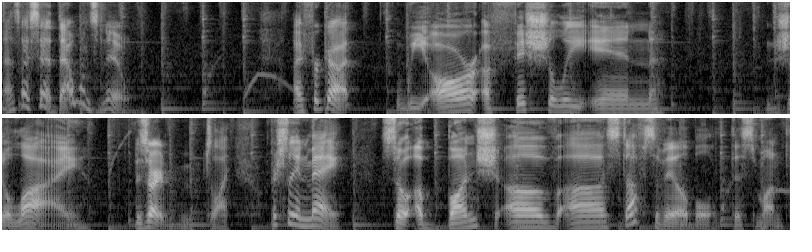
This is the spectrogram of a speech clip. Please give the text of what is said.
As I said, that one's new. I forgot. We are officially in July. Sorry, July. Officially in May. So a bunch of uh, stuff's available this month.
